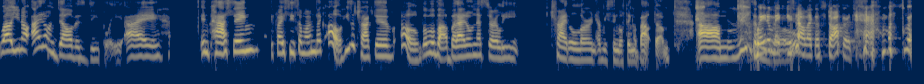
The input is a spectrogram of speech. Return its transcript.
Well, you know, I don't delve as deeply. I, in passing, if I see someone, I'm like, oh, he's attractive. Oh, blah blah blah. But I don't necessarily try to learn every single thing about them. Um. Recently, Way to make you though- sound like a stalker, Tam.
